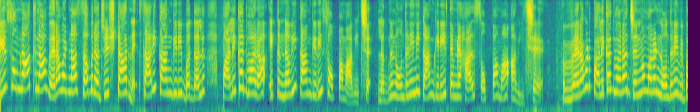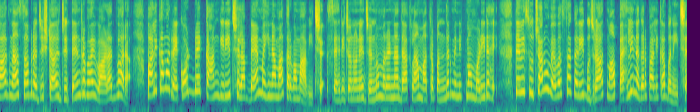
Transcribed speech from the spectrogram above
ગીર સોમનાથના વેરાવળના સબ રજિસ્ટ્રારને સારી કામગીરી બદલ પાલિકા દ્વારા એક નવી કામગીરી સોંપવામાં આવી છે. લગ્ન નોંધણીની કામગીરી તેમને હાલ સોંપવામાં આવી છે. વેરાવળ પાલિકા દ્વારા જન્મ મરણ નોંધણી વિભાગના સબ રજિસ્ટ્રાર જીતેન્દ્રભાઈ વાડા દ્વારા પાલિકામાં રેકોર્ડ બ્રેક કામગીરી છેલ્લા બે મહિનામાં કરવામાં આવી છે. શહેરીજનોને જન્મ મરણના દાખલા માત્ર પંદર મિનિટમાં મળી રહે તેવી સુચારુ વ્યવસ્થા કરી ગુજરાતમાં પહેલી નગરપાલિકા બની છે,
